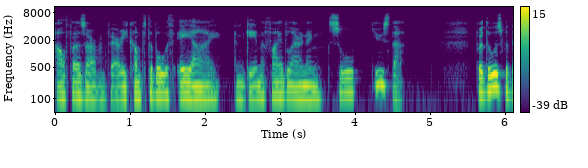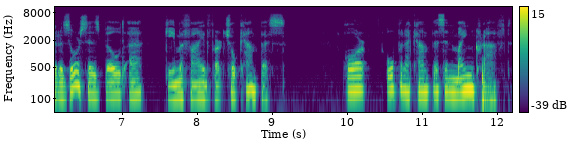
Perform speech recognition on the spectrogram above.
Alphas are very comfortable with AI and gamified learning, so use that. For those with the resources, build a gamified virtual campus or open a campus in Minecraft.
